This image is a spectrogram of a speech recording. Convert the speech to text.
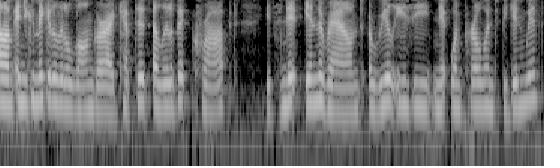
Um, and you can make it a little longer. I kept it a little bit cropped. It's knit in the round, a real easy knit one, purl one to begin with.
